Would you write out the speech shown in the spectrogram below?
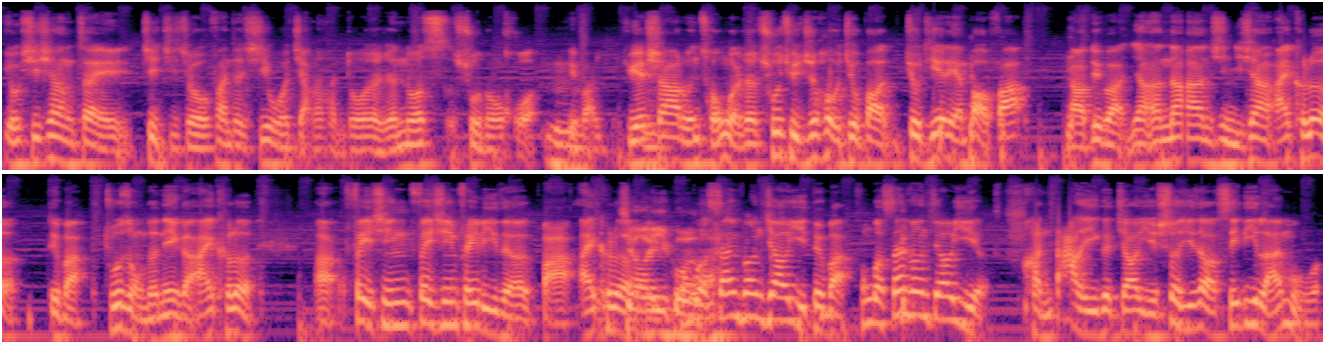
尤其像在这几周范特西，我讲了很多的人挪死，树挪活，嗯对吧？约什阿伦从我这出去之后就爆就接连爆发啊，对吧？然后那你像埃克勒，对吧？朱总的那个埃克勒。啊，费心费心费力的把埃克勒交易过通过三方交易，对吧？通过三方交易，很大的一个交易，涉及到 CD 兰姆，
